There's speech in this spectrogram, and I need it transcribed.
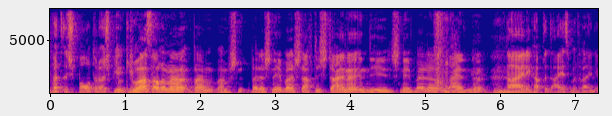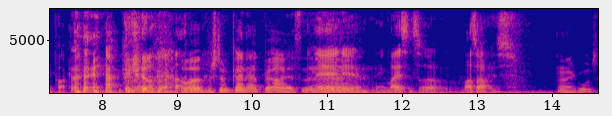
was ist Sport oder Spiel? Du hast auch immer beim, beim, bei der Schneeballschlacht die Steine in die Schneebälle rein, ne? Nein, ich habe das Eis mit reingepackt. ja, genau. Aber bestimmt kein Erdbeereis, ne? nee, nee, nee, meistens äh, Wassereis. Na gut.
